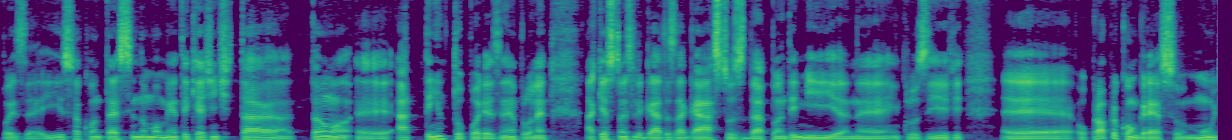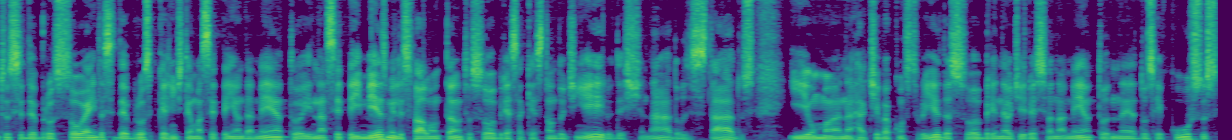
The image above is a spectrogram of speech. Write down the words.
Pois é, e isso acontece no momento em que a gente está tão é, atento, por exemplo, né, a questões ligadas a gastos da pandemia, né, inclusive é, o próprio Congresso muito se debruçou, ainda se debruça porque a gente tem uma CPI em andamento e na CPI mesmo eles falam tanto sobre essa questão do dinheiro destinado aos estados e uma narrativa construída sobre né, o direcionamento né, dos recursos,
